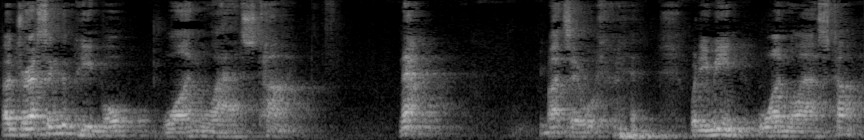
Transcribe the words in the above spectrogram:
addressing the people one last time. Now, you might say, well, what do you mean one last time?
